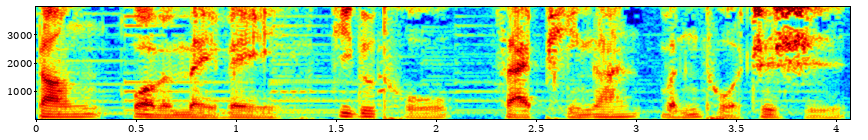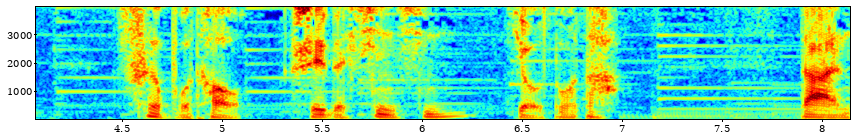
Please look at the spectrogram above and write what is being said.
当我们每位基督徒在平安稳妥之时，测不透谁的信心有多大，但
